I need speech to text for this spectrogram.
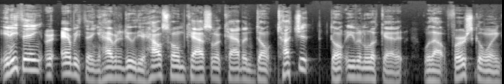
Anything or everything having to do with your house, home, castle, or cabin, don't touch it, don't even look at it without first going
